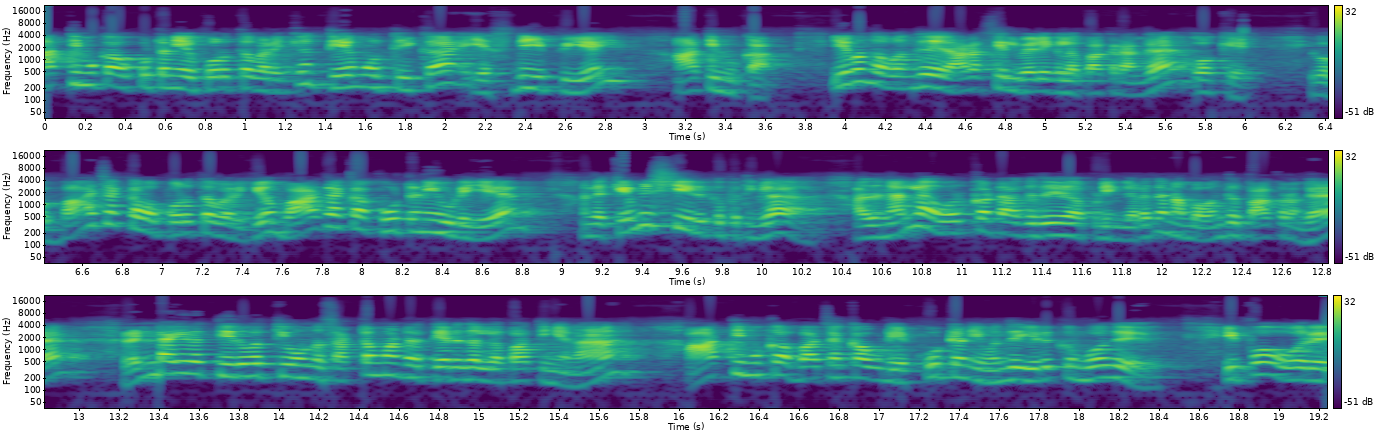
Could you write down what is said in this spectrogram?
அதிமுக கூட்டணியை பொறுத்த வரைக்கும் தேமுதிக எஸ்டிபிஐ அதிமுக. இவங்க வந்து அரசியல் வேலைகளை பார்க்குறாங்க. ஓகே. இப்போ பாஜகவை பொறுத்த வரைக்கும் பாஜக கூட்டணியுடைய அந்த கெமிஸ்ட்ரி இருக்குது பார்த்தீங்களா? அது நல்லா ஒர்க் அவுட் ஆகுது அப்படிங்கிறத நம்ம வந்து பார்க்குறோங்க. ரெண்டாயிரத்தி இருபத்தி ஒன்று சட்டமன்ற தேர்தலில் பார்த்தீங்கன்னா அதிமுக பாஜகவுடைய கூட்டணி வந்து இருக்கும்போது இப்போ ஒரு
